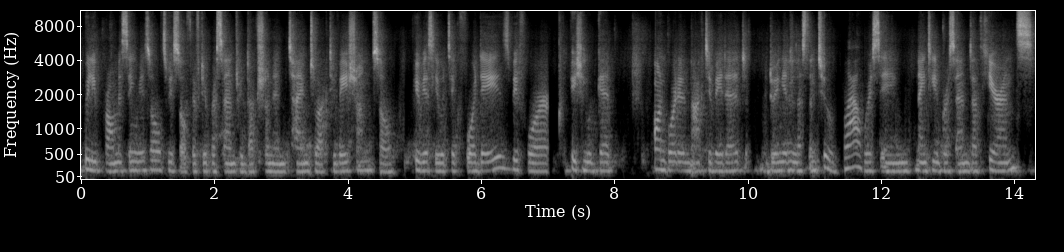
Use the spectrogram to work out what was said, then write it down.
Really promising results. We saw 50% reduction in time to activation. So previously it would take four days before a patient would get onboarded and activated, We're doing it in less than two. Wow. We're seeing 19% adherence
